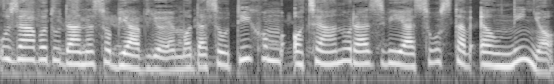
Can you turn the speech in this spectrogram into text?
U zavodu danas objavljujemo da se u Tihom oceanu razvija sustav El Niño.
